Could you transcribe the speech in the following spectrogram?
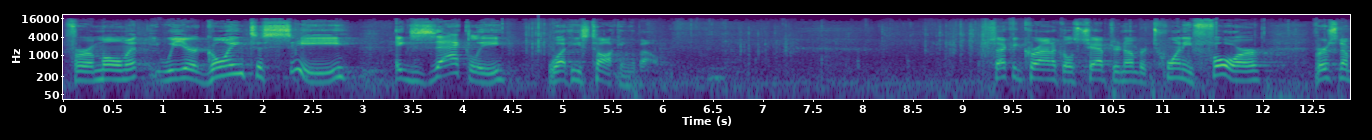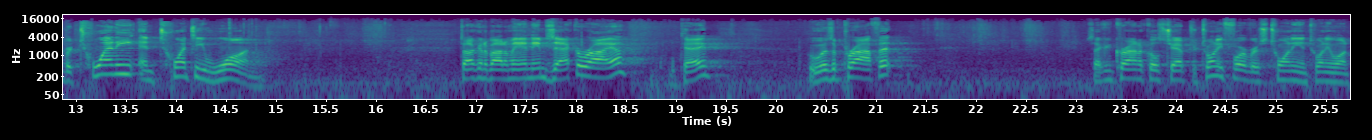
for a moment, we are going to see exactly what he's talking about. Second Chronicles chapter number 24 verse number 20 and 21. Talking about a man named Zechariah, okay, who was a prophet. Second Chronicles chapter 24, verse 20 and 21.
